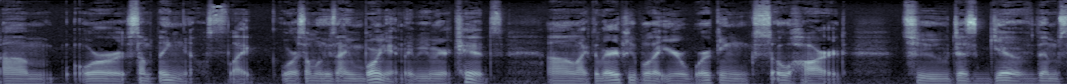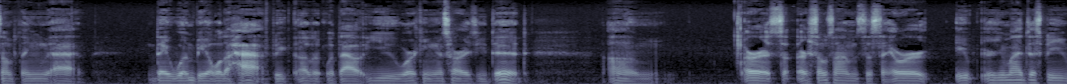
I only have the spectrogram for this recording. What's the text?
um, or something else, like or someone who's not even born yet, maybe even your kids. Um, like the very people that you're working so hard to just give them something that they wouldn't be able to have be, other, without you working as hard as you did. Um, or or sometimes the same, or you, or you might just be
